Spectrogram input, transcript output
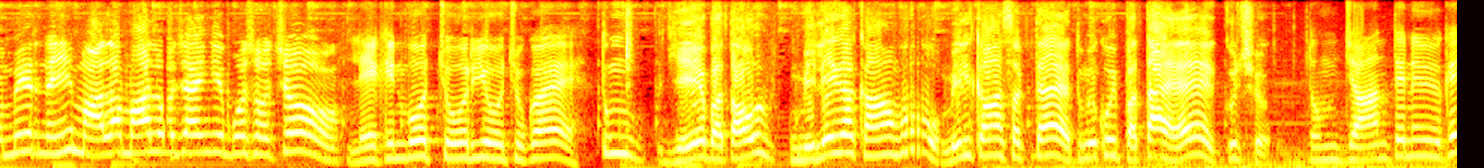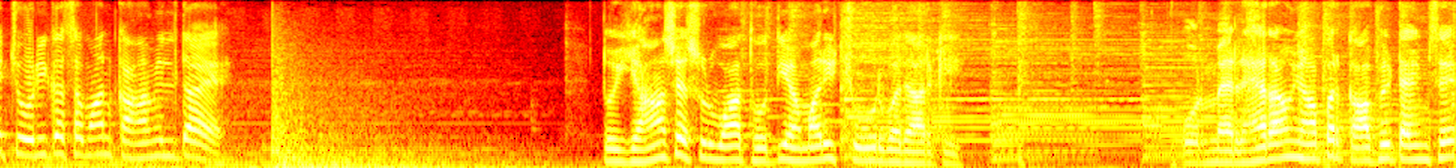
अमीर नहीं माला माल हो जाएँगे वो सोचो। लेकिन वो चोरी हो चुका है। तुम ये बताओ मिलेगा कहाँ वो? मिल कहाँ सकता है? तुम्हें कोई पता है कुछ? तुम जानते नहीं हो कि चोरी का सामान कहाँ मिलता है? तो यहाँ से शुरुआत होती है हमारी चोर बाज़ार की। और मैं रह रहा हूँ यहाँ पर काफ़ी टाइम से,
